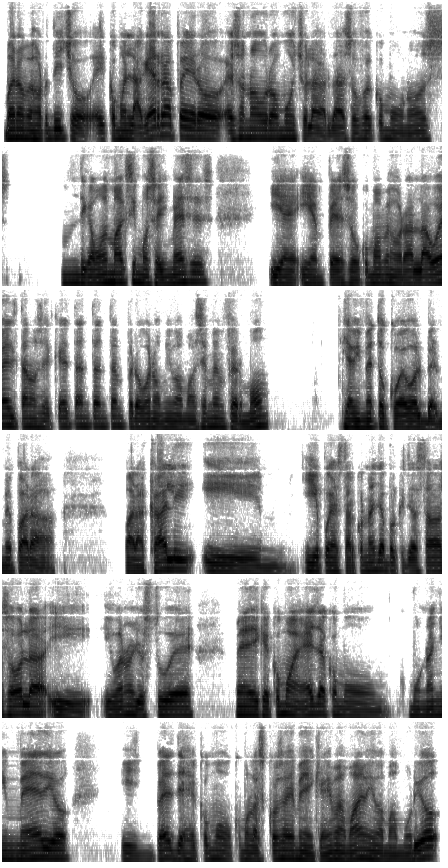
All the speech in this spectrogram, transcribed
bueno, mejor dicho, eh, como en la guerra, pero eso no duró mucho, la verdad, eso fue como unos digamos, máximo seis meses y, y, empezó como a mejorar la vuelta, no sé qué, tan, tan, tan, pero bueno, mi mamá se me enfermó y a mí me tocó devolverme para, para Cali y, y pues estar con ella porque ya estaba sola y, y, bueno, yo estuve, me dediqué como a ella como, como un año y medio y pues dejé como, como las cosas y me dediqué a mi mamá y mi mamá murió.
